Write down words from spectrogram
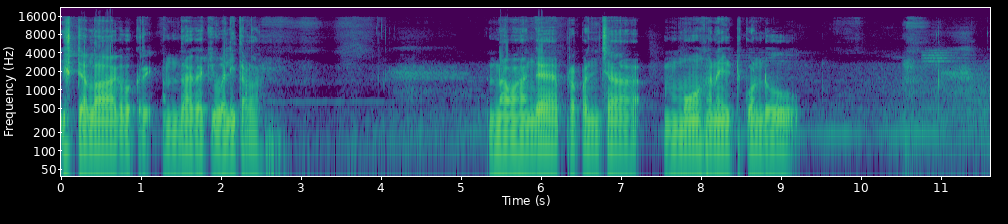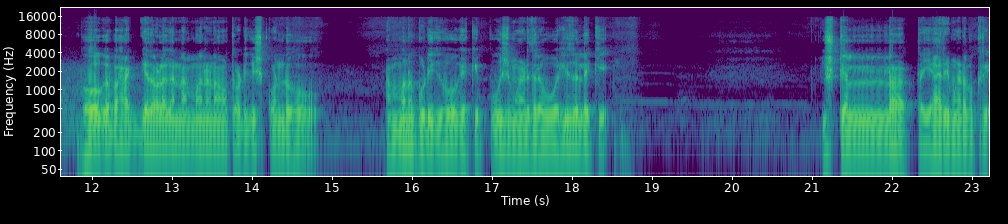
ಇಷ್ಟೆಲ್ಲ ಆಗ್ಬೇಕ್ರಿ ಅಂದಾಗ ಆಕಿ ಒಲಿತಾಳ ನಾವು ಹಂಗೆ ಪ್ರಪಂಚ ಮೋಹನ ಇಟ್ಕೊಂಡು ಭೋಗ ಭಾಗ್ಯದೊಳಗೆ ನಮ್ಮನ್ನು ನಾವು ತೊಡಗಿಸ್ಕೊಂಡು ಅಮ್ಮನ ಗುಡಿಗೆ ಹೋಗಕ್ಕೆ ಪೂಜೆ ಮಾಡಿದರೆ ಒಲಿದಲ್ಲಕ್ಕಿ. ಇಷ್ಟೆಲ್ಲ ತಯಾರಿ ಮಾಡ್ಬೇಕ್ರಿ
